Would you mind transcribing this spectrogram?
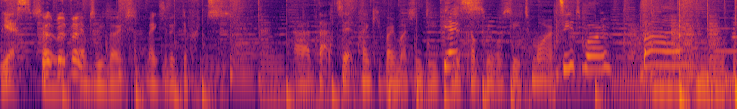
Yes. So vote, vote, vote. every vote makes a big difference. Uh, that's it. Thank you very much indeed for Yes. your company. We'll see you tomorrow. See you tomorrow. Bye.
